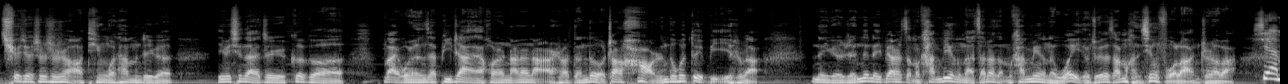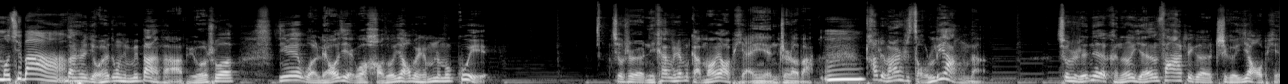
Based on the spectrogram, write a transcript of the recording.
确确实实啊，听过他们这个，因为现在这个各个外国人在 B 站啊或者哪哪哪是吧，咱都有账号，人都会对比是吧？那个人家那边是怎么看病的，咱这怎么看病的？我已经觉得咱们很幸福了，你知道吧？羡慕去吧。但是有些东西没办法，比如说，因为我了解过好多药为什么那么贵，就是你看为什么感冒药便宜，你知道吧？嗯，它这玩意儿是走量的，就是人家可能研发这个这个药品，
